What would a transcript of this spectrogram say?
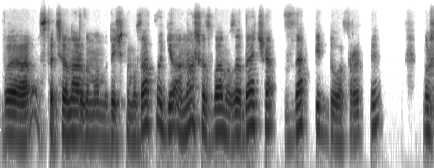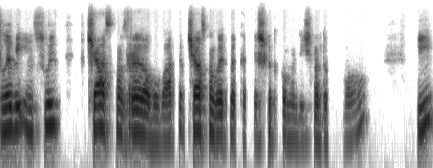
в стаціонарному медичному закладі, а наша з вами задача запідозрити можливий інсульт, вчасно зреагувати, вчасно викликати швидку медичну допомогу і,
